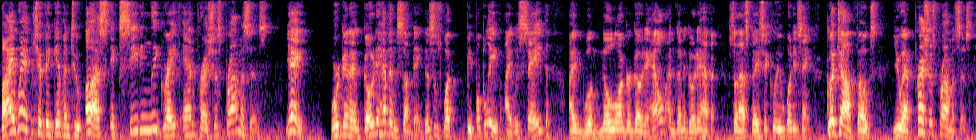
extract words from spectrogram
By which have been given to us exceedingly great and precious promises. Yay! We're going to go to heaven someday. This is what people believe. I was saved. I will no longer go to hell. I'm going to go to heaven. So that's basically what he's saying. Good job, folks. You have precious promises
